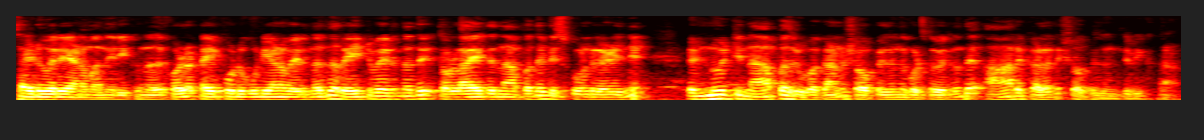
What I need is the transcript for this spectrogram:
സൈഡ് വരെയാണ് വന്നിരിക്കുന്നത്. കൊള്ള ടൈപ്പോട് കൂടിയാണ് വരുന്നത്. റേറ്റ് വരുന്നത് തൊള്ളായിരത്തി നാൽപ്പത് ഡിസ്കൗണ്ട് കഴിഞ്ഞ് എണ്ണൂറ്റി നാൽപ്പത് രൂപക്കാണ് ഷോപ്പിൽ നിന്ന് കൊടുത്തു വരുന്നത്. ആറ് കളർ ഷോപ്പിൽ നിന്ന് ലഭിക്കുന്നതാണ്.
